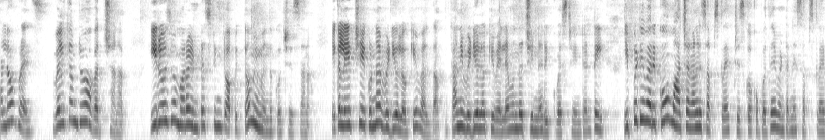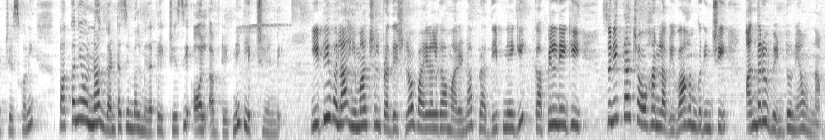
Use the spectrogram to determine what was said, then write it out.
Hello friends welcome to our channel. ఈరోజు మరో interesting టాపిక్తో మేము ముందుకు వచ్చేసాను. ఇక లేట్ చేయకుండా వీడియోలోకి వెళ్దాం. కానీ వీడియోలోకి వెళ్ళే ముందు చిన్న రిక్వెస్ట్ ఏంటంటే ఇప్పటి వరకు మా ఛానల్ని సబ్స్క్రైబ్ చేసుకోకపోతే వెంటనే సబ్స్క్రైబ్ చేసుకొని పక్కనే ఉన్న గంట సింబల్ మీద క్లిక్ చేసి ఆల్ అప్డేట్ని క్లిక్ చేయండి. ఇటీవల హిమాచల్ ప్రదేశ్లో వైరల్గా మారిన ప్రదీప్ నేగి కపిల్ నేగి సునీత చౌహాన్ల వివాహం గురించి అందరూ వింటూనే ఉన్నాం.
